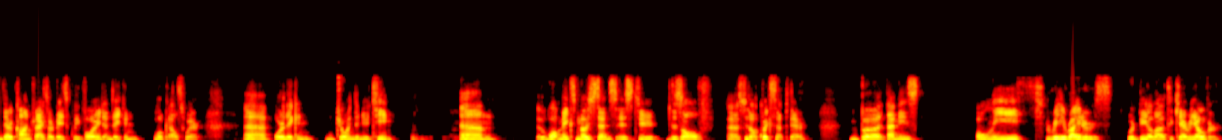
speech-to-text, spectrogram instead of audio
their contracts are basically void, and they can look elsewhere, uh, or they can join the new team. Um, what makes most sense is to dissolve uh, Soudal Quickstep there, but that means only three riders would be allowed to carry over,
